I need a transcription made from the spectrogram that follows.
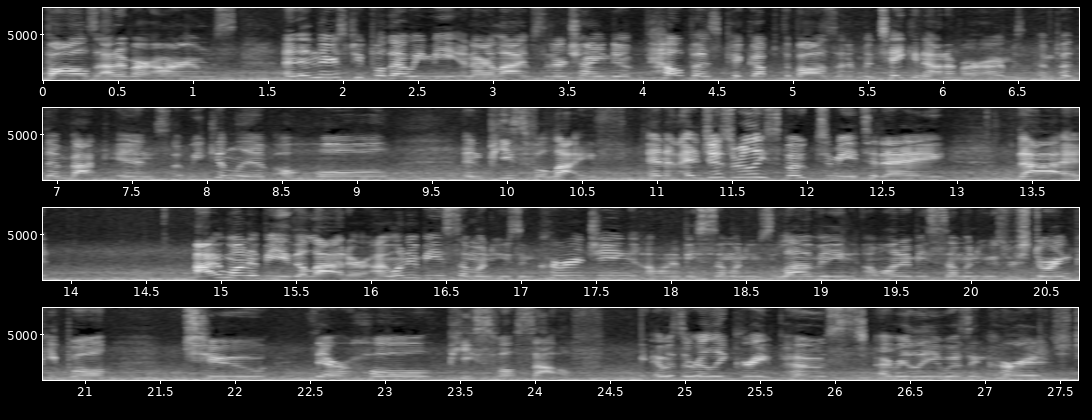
balls out of our arms And then there's people that we meet in our lives that are trying to help us pick up the balls that have been taken out of our arms and put them back in so that we can live a whole and peaceful life. And it just really spoke to me today that I want to be the latter. I want to be someone who's encouraging. I want to be someone who's loving. I want to be someone who's restoring people to their whole peaceful self. It was a really great post. I really was encouraged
